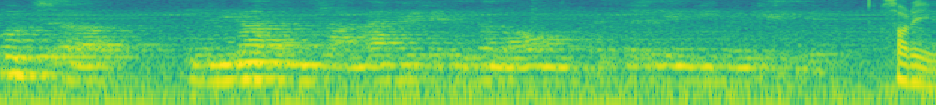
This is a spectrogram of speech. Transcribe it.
Coach, uh, in India, when slam band cricket is the norm, especially in T20 cricket, Sorry,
